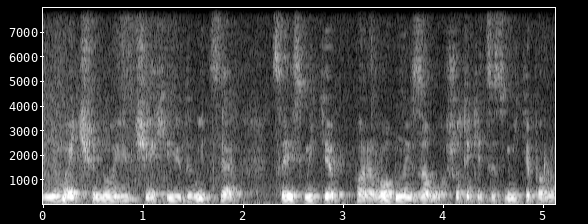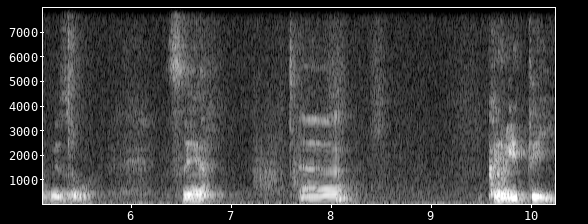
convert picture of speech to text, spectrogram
в Німеччину і в Чехію дивитися цей сміттєпереробний завод. Що таке це сміттєпереробний завод? Це е, критий,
